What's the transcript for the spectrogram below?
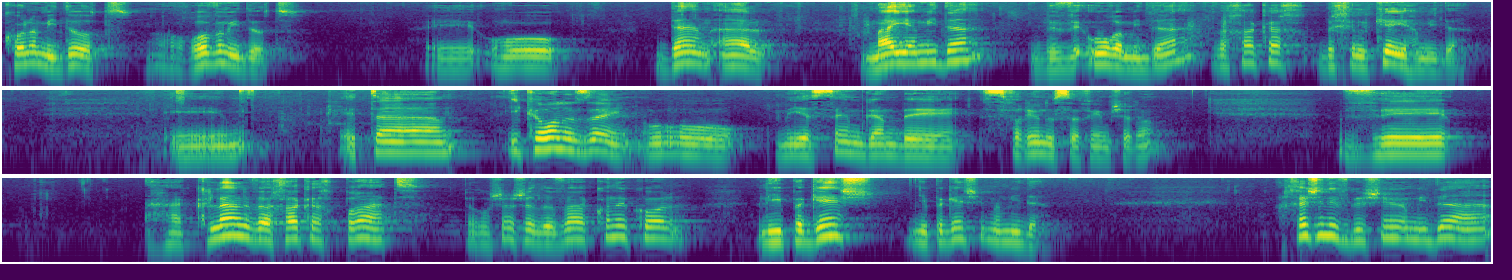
כל המידות, או רוב המידות, אה, הוא דן על מהי המידה, בביאור המידה, ואחר כך בחלקי המידה. את העיקרון הזה הוא מיישם גם בספרים נוספים שלו. והכלל ואחר כך פרט, פירושו של דבר, קודם כל, להיפגש, להיפגש עם המידה. אחרי שנפגשים עם המידה,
